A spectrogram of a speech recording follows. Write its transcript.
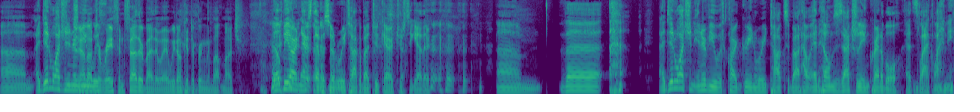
Um, I did watch an interview Shout out with to Rafe and Feather, by the way. We don't get to bring them up much. They'll be our next episode where we talk about two characters together. Um, the I did watch an interview with Clark Green where he talks about how Ed Helms is actually incredible at slacklining.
